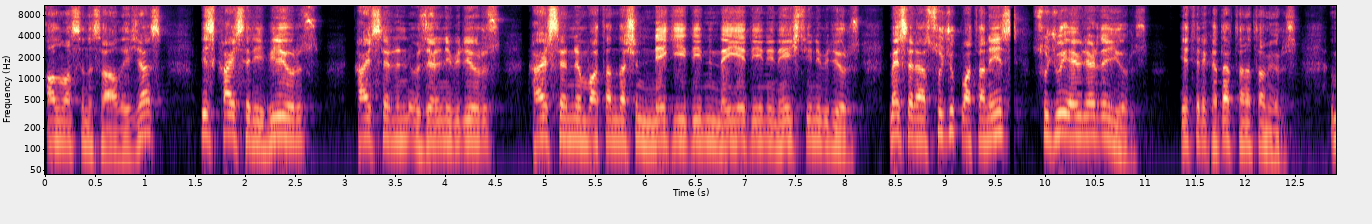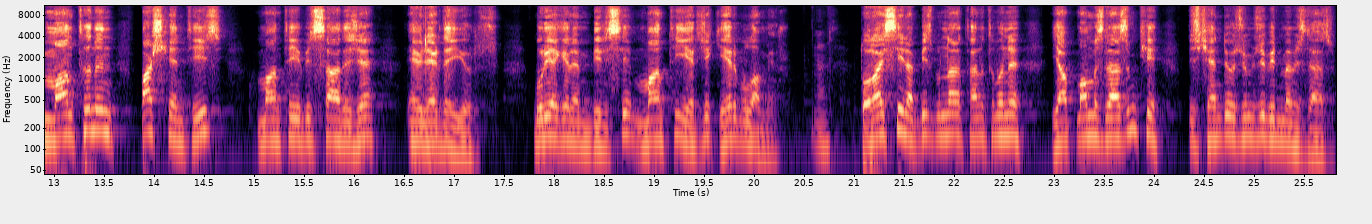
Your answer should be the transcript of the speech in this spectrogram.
almasını sağlayacağız. Biz Kayseri'yi biliyoruz. Kayseri'nin özelini biliyoruz. Kayseri'nin vatandaşın ne giydiğini, ne yediğini, ne içtiğini biliyoruz. Mesela sucuk vatanıyız. Sucuğu evlerde yiyoruz. Yeteri kadar tanıtamıyoruz. Mantının başkentiyiz. Mantıyı biz sadece evlerde yiyoruz. Buraya gelen birisi mantı yiyecek yer bulamıyor. Dolayısıyla biz bunların tanıtımını yapmamız lazım ki biz kendi özümüzü bilmemiz lazım.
